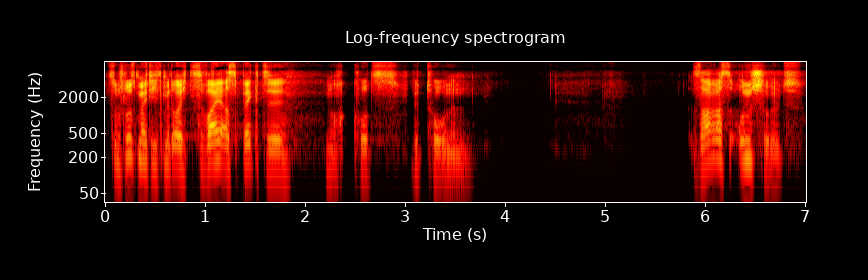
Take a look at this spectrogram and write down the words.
Zum Schluss möchte ich mit euch zwei Aspekte noch kurz betonen. Sarahs Unschuld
